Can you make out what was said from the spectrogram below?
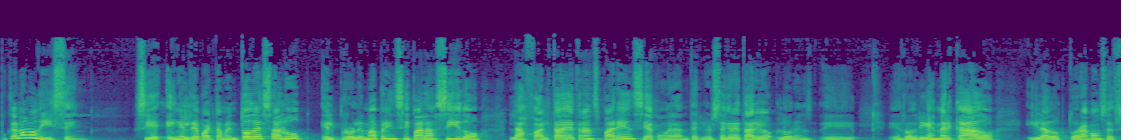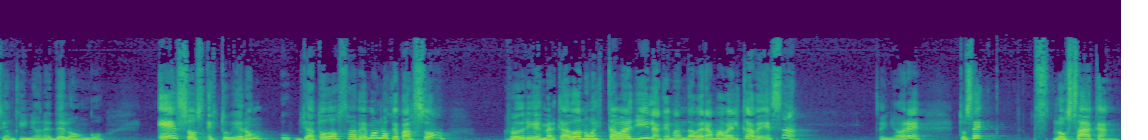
¿Por qué no lo dicen? Si en el Departamento de Salud el problema principal ha sido la falta de transparencia con el anterior secretario eh, eh, Rodríguez Mercado y la doctora Concepción Quiñones del Hongo. Esos estuvieron, ya todos sabemos lo que pasó. Rodríguez Mercado no estaba allí, la que mandaba era Mabel Cabeza. Señores, entonces lo sacan.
